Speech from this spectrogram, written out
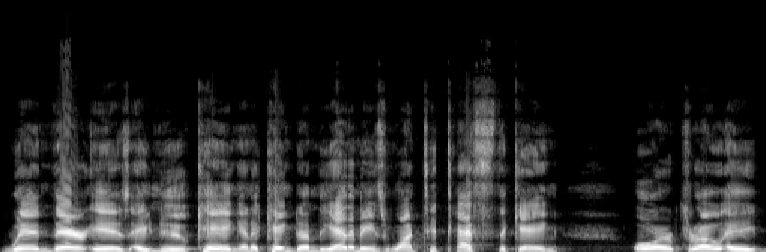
when there is a new king and a kingdom, the enemies want to test the king or throw a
